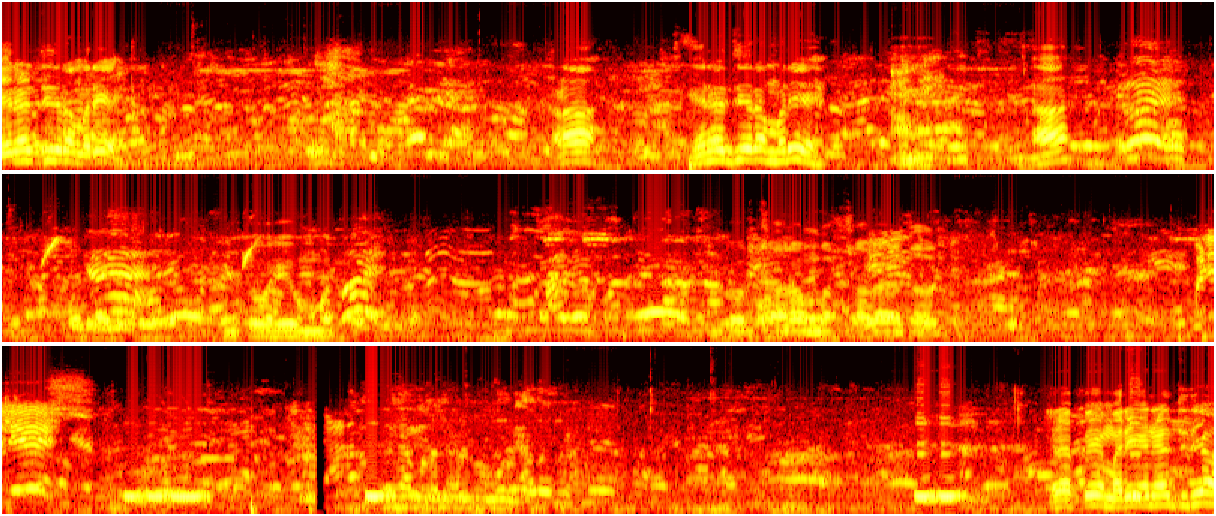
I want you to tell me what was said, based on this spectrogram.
ಏನು ಹೇಳ್ತಿದ್ದೀರಾ ಮರಿ? ಅಣ್ಣ, ಏನು ಹೇಳ್ತೀರ ಮರಿ? ಹಾಂ ಎಂಟೂವರೆ ಒಂಬತ್ತು. ಎಂಟೂವರೆ ಸಾವಿರ, ಒಂಬತ್ತು ಸಾವಿರ ಹೇಳ್ತಾವೆ ಅಪ್ಪಿ, ಮರಿ ಏನು ಹೇಳ್ತಿದ್ಯಾ?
